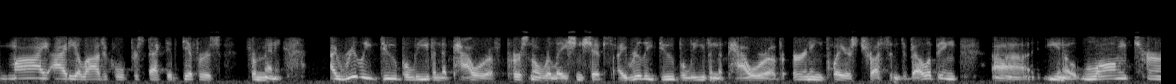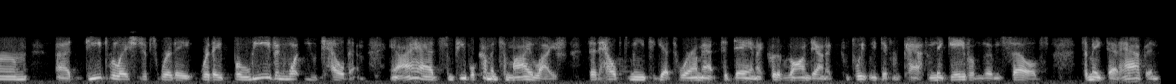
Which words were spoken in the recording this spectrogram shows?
my ideological perspective differs from many. I really do believe in the power of personal relationships. I really do believe in the power of earning players' trust and developing, uh, you know, long-term, uh, deep relationships where they where they believe in what you tell them. You know, I had some people come into my life that helped me to get to where I'm at today, and I could have gone down a completely different path, and they gave them themselves to make that happen.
